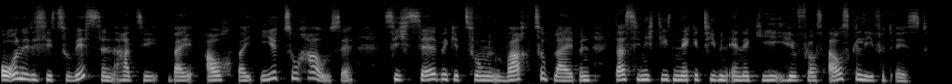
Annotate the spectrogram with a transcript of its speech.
Ohne dass sie zu wissen, hat sie bei, auch bei ihr zu Hause sich selber gezwungen, wach zu bleiben, dass sie nicht diesen negativen Energie hilflos ausgeliefert ist.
